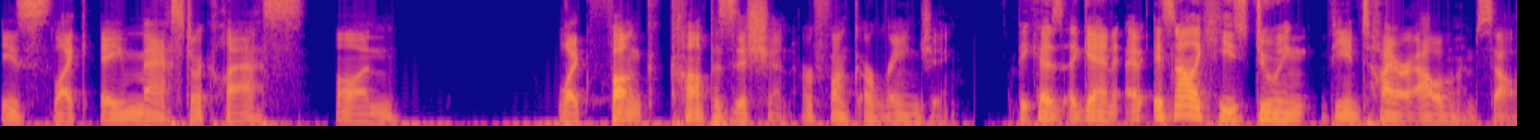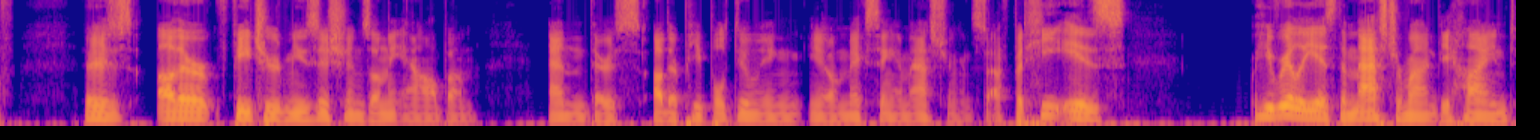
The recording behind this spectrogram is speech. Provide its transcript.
is like a masterclass on like funk composition or funk arranging. Because again, it's not like he's doing the entire album himself. There's other featured musicians on the album and there's other people doing, you know, mixing and mastering and stuff. But he is he really is the mastermind behind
